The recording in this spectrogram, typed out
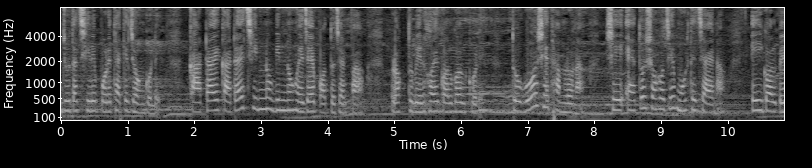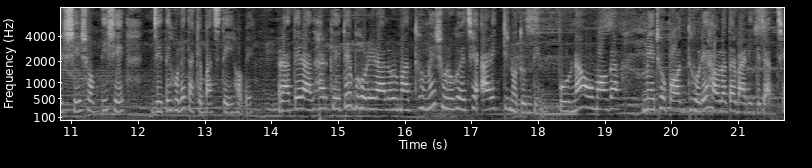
জুতা ছিঁড়ে পড়ে থাকে জঙ্গলে। কাটায় কাটায় ছিন্ন ভিন্ন হয়ে যায় পদ্মজার পা। রক্ত বের হয় গলগল করে। তবুও সে থামলো না। সে এত সহজে মরতে চায় না। এই গল্পের শেষ অবধি সে যেতে হলে তাকে বাঁচতেই হবে। রাতের আধার কেটে ভোরের আলোর মাধ্যমে শুরু হয়েছে আরেকটি নতুন দিন। পূর্ণা ও মগা মেঠো পথ ধরে হাওলাদার বাড়িতে যাচ্ছে।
